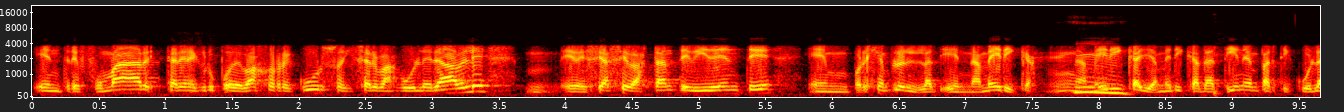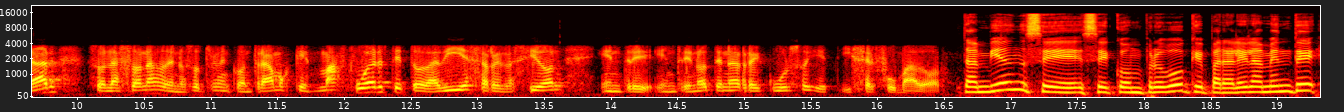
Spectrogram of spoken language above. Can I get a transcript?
entre fumar, estar en el grupo de bajos recursos y ser más vulnerable, mm, eh, se hace bastante evidente en, por ejemplo, en, América. En mm. América y América Latina en particular son las zonas donde nosotros encontramos que es más fuerte todavía esa relación entre, entre no tener recursos y, ser fumador. También se, se comprobó que paralelamente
